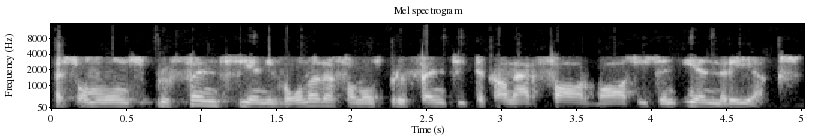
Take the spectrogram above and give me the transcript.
is om ons provinsie en die wondere van ons provinsie te kan ervaar basies in een reeks.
